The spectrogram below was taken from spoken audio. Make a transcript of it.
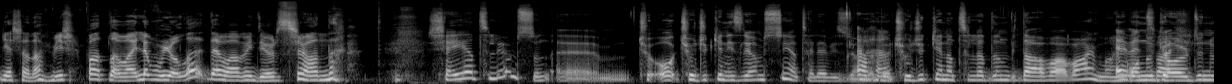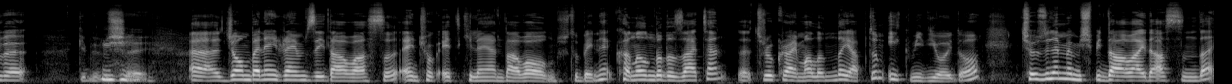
yaşanan bir patlamayla bu yola devam ediyoruz şu anda. Şeyi hatırlıyor musun? Ee, ço- o çocukken izliyormuşsun ya televizyonda. Aha. Böyle çocukken hatırladığın bir dava var mı? Hani Evet, onu var. gördün ve gibi bir şey. Ee, John Benet Ramsey davası en çok etkileyen dava olmuştu beni. Kanalımda da zaten e, True Crime alanında yaptığım ilk videoydu o. Çözülememiş bir davaydı aslında.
